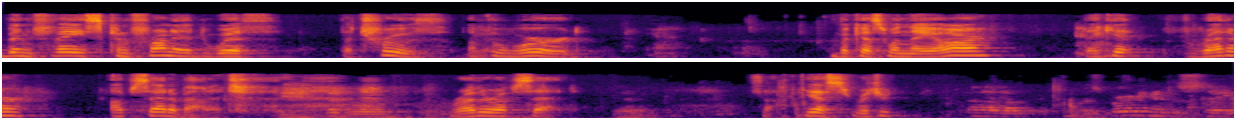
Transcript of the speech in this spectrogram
been faced, confronted with the truth of the word. Because when they are, they get rather upset about it. rather upset. So, yes, Richard? Uh, was burning at the stake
